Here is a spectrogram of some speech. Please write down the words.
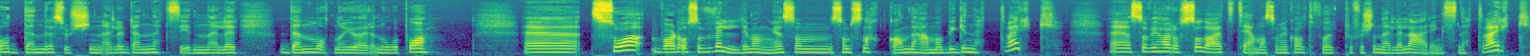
og den ressursen eller den nettsiden eller den måten å gjøre noe på. Eh, så var det også veldig mange som, som snakka om det her med å bygge nettverk. Eh, så vi har også da et tema som vi kalte for profesjonelle læringsnettverk.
